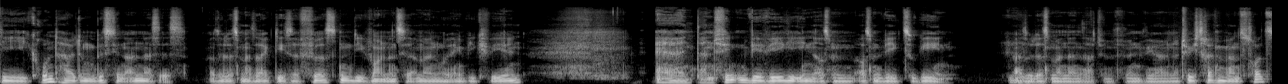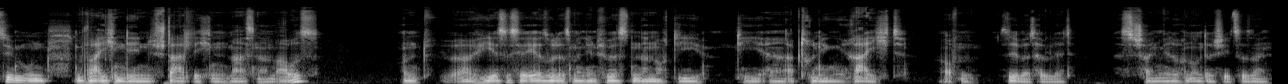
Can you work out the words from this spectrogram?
die Grundhaltung ein bisschen anders ist. Also dass man sagt, diese Fürsten, die wollen uns ja immer nur irgendwie quälen. Äh, dann finden wir Wege, ihnen aus dem aus dem Weg zu gehen. Mhm. Also dass man dann sagt, wenn wir natürlich treffen wir uns trotzdem und weichen den staatlichen Maßnahmen aus und äh, hier ist es ja eher so, dass man den Fürsten dann noch die, die äh, Abtrünnigen reicht auf dem Silbertablett. Das scheint mir doch ein Unterschied zu sein.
